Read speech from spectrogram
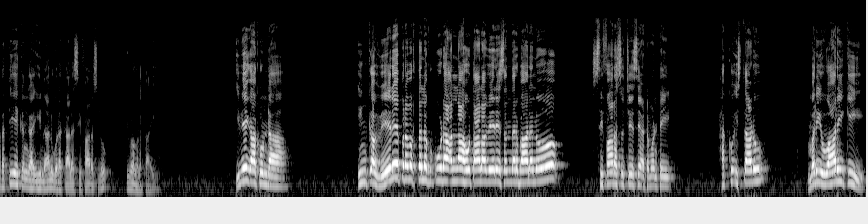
ప్రత్యేకంగా ఈ నాలుగు రకాల సిఫారసులు ఇవ్వబడతాయి. ఇవే కాకుండా ఇంకా వేరే ప్రవక్తలకు కూడా అల్లాహు తాలా వేరే సందర్భాలలో సిఫారసు చేసే అటువంటి హక్కు ఇస్తాడు. మరియు వారికి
